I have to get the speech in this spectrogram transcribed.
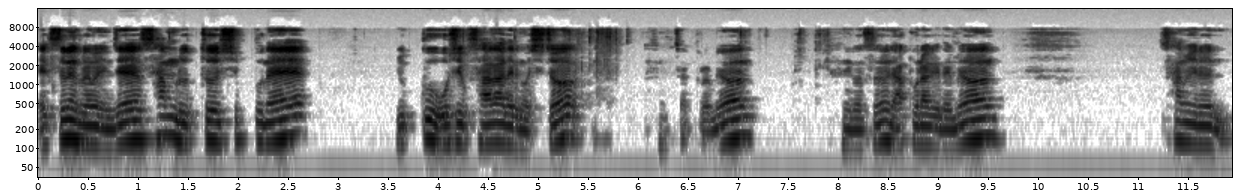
x는 그러면 이제 3 루트 10분의 6, 9, 54가 되는 것이죠. 자, 그러면 이것은 약분하게 되면 3일은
